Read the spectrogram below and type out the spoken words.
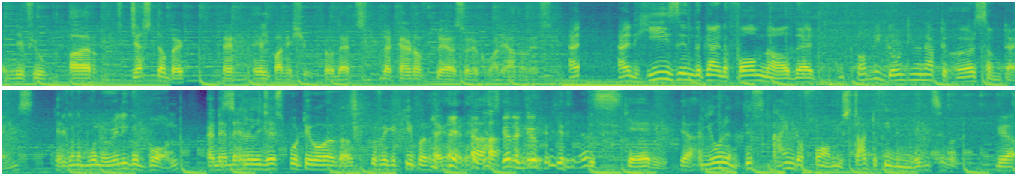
And if you are just a bit, then he'll punish you. So that's that kind of player Surya Kumar Yadav is. And, and he's in the kind of form now that you probably don't even have to err sometimes. You're going to bowl a really good ball. And then he'll just put you over the wicket keeper like that. He's going to do It's scary. Yeah. And you're in this kind of form, you start to feel invincible. Yeah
